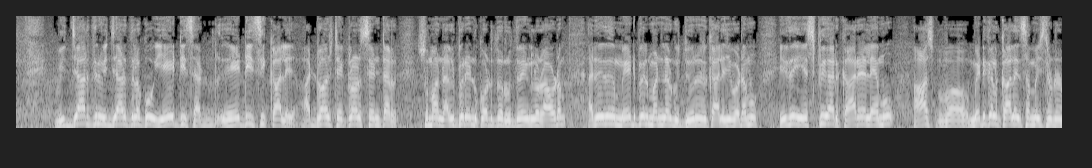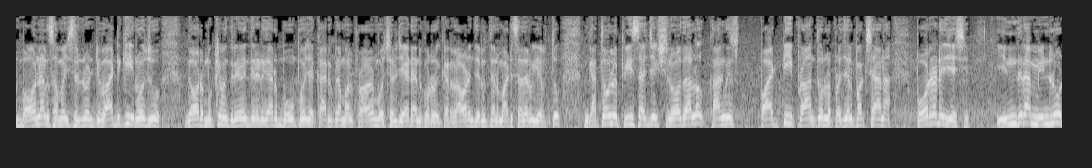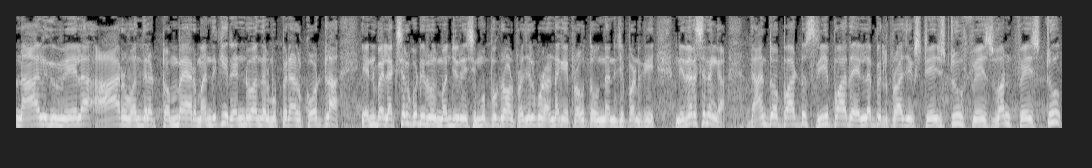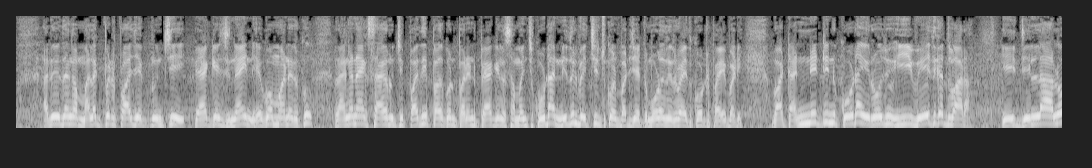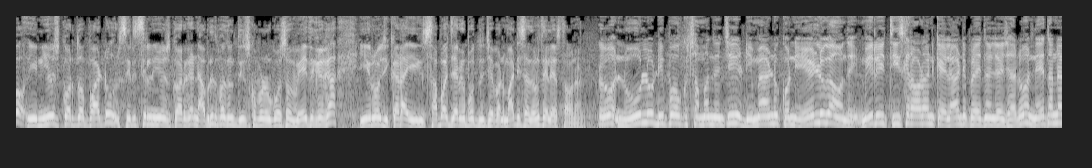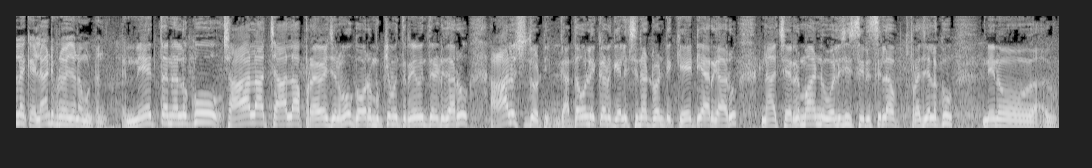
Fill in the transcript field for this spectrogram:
విద్యార్థిని విద్యార్థులకు ATC ATC college advance technology center సుమారు నలభై రెండు కోట్లతో రుద్రంగిలో రావడం అదేవిధంగా మేడిపల్లి మండలానికి జూనియర్ కాలేజ్ ఇవ్వడము ఇది ఎస్పీ గారి కార్యాలయము మెడికల్ కాలేజ్ సంబంధించినటువంటి భవనాలకు సంబంధించినటువంటి వాటికి ఈరోజు గౌరవ ముఖ్యమంత్రి రేవంత్ రెడ్డి గారు భూమి పూజ కార్యక్రమాలు ప్రారంభోత్సవం చేయడానికి ఇక్కడ రావడం జరుగుతున్న మాట సందర్భం చెప్తూ గతంలో పీస్ అధ్యక్షుని హోదాలో కాంగ్రెస్ పార్టీ ప్రాంతంలో ప్రజల పక్షాన పోరాటం చేసి ఇందిరా మిండ్లు నాలుగు వేల ఆరు వందల తొంభై ఆరు మందికి రెండు వందల ముప్పై నాలుగు కోట్ల ఎనభై లక్షలు కూడా ఈరోజు మంజూరు చేసి ముప్పు గ్రామాల ప్రజలు కూడా అండగా ఈ ప్రభుత్వం ఉందని చెప్పడానికి నిదర్శనంగా. దాంతోపాటు Sripada Yellampalli project stage two phase one phase two అదేవిధంగా మలక్పేట ప్రాజెక్ట్ నుంచి ప్యాకేజ్ నైన్ ఎగోమానేరుకు రంగనాయక సాగర్ నుంచి పది పదకొండు పన్నెండు ప్యాకేజీలకు సంబంధించి కూడా నిధులు వెచ్చించుకొని బడ్జెట్ మూడు వందల ఇరవై ఐదు కోట్లు పైబడి. వాటన్నిటిని కూడా ఈరోజు ఈ వేదిక ద్వారా ఈ జిల్లాలో ఈ నియోజకవర్గంతో పాటు సిరిసిల్ల నియోజకవర్గాన్ని అభివృద్ధి పథకాలు తీసుకోవడం కోసం వేదికగా ఈ రోజు ఇక్కడ ఈ సభ జరగబోతుంది చెప్పిన మాట ఈ సందర్భంగా తెలియస్తా ఉన్నాను. ఇప్పుడు నూలు డిపోకు సంబంధించి డిమాండ్ కొన్ని ఏళ్ళుగా ఉంది. మీరు తీసుకురావడానికి ఎలాంటి ప్రయత్నం చేశారు? నేతన్నలకు ఎలాంటి ప్రయోజనం ఉంటుంది? నేతన్నలకు చాలా చాలా ప్రయోజనము. గౌరవ ముఖ్యమంత్రి రేవంత్ రెడ్డి గారు ఆలోచనతోటి గతంలో ఇక్కడ గెలిచినటువంటి కేటీఆర్ గారు నా చర్మాన్ని ఒలిచి సిరిసిల్ల ప్రజలకు నేను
